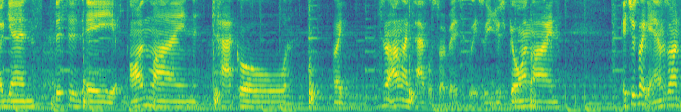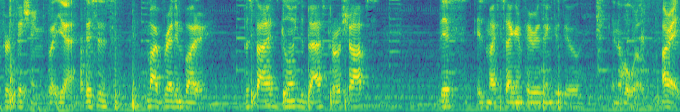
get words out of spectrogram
again, this is a online tackle, like, it's an online tackle store basically. So you just go online. It's just like Amazon for fishing, but yeah, this is my bread and butter. Besides going to Bass Pro Shops, this is my second favorite thing to do in the whole world. All right,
